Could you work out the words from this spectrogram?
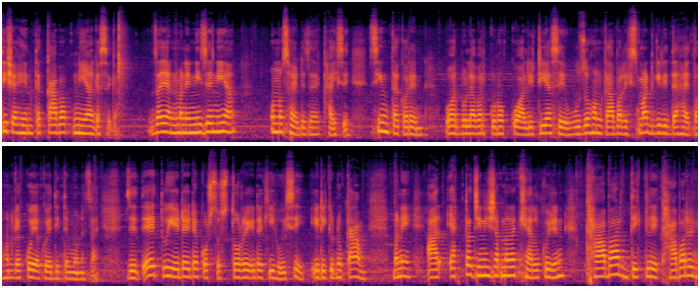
তিশা হেনতে কাবাব নিয়ে গেছে গা। যাই মানে নিজে নিয়া অন্য সাইডে যায় খাইছে। চিন্তা করেন ওর বলে আবার কোনো কোয়ালিটি আছে, ও যখনকে আবার স্মার্টগিরি দেখায়, তখনকে কয়ে কয়ে দিতে মনে চায়। যে এ তুই এটা এটা করছস, তোর এটা কি হয়েছে এটি কোনো কাম? মানে আর একটা জিনিস আপনারা খেয়াল করেন, খাবার দেখলে, খাবারের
